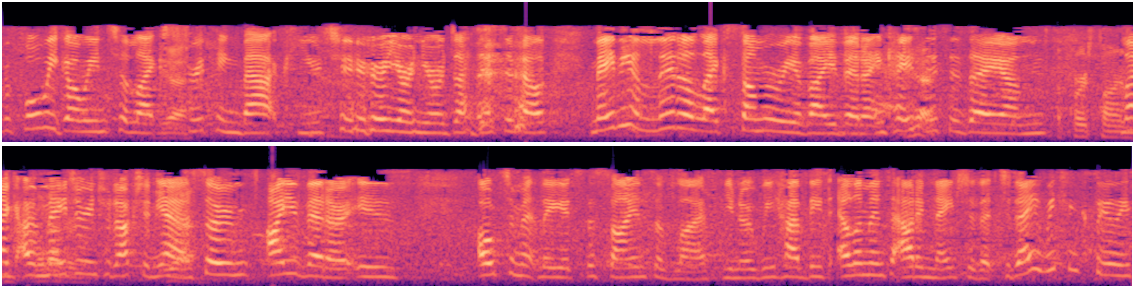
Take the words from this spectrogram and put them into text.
before we go into like Yeah. stripping back you two, your your digestive health, maybe a little like summary of Ayurveda in case Yeah. this is a um, The first time. like a whatever. major introduction. Yeah. Yeah. So Ayurveda is ultimately it's the science of life. You know, we have these elements out in nature that today we can clearly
